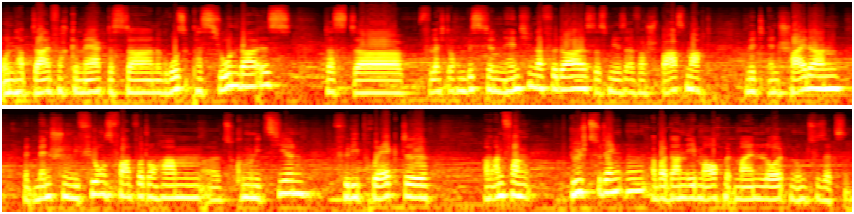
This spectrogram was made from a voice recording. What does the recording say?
und habe da einfach gemerkt, dass da eine große Passion da ist, dass da vielleicht auch ein bisschen ein Händchen dafür da ist, dass mir es einfach Spaß macht, mit Entscheidern mit Menschen, die Führungsverantwortung haben, äh, zu kommunizieren, für die Projekte am Anfang durchzudenken, aber dann eben auch mit meinen Leuten umzusetzen.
